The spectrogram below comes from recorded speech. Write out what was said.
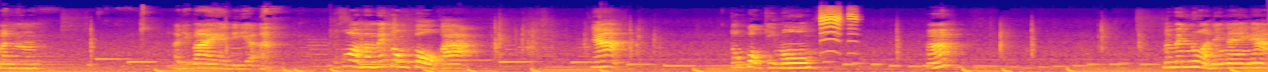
มันอธิบายไงดีอะ ทุกคนมันไม่ตรงปกอะเนี่ย ตรงปกกี่โมง ฮะ มันเป็นหนวดยังไงเนี่ย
